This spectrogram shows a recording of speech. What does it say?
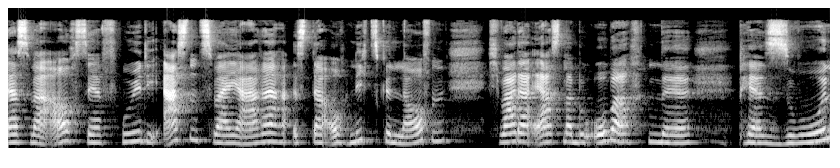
Das war auch sehr früh. Die ersten zwei Jahre ist da auch nichts gelaufen. Ich war da erstmal beobachtende Person.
